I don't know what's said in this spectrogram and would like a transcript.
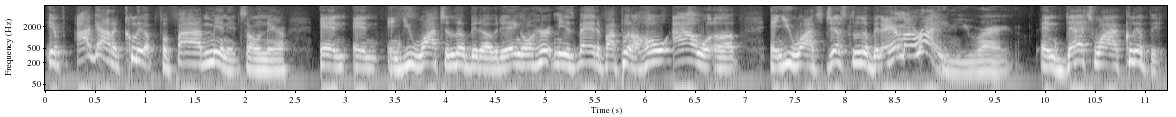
if I got a clip for five minutes on there. And, and and you watch a little bit of it. It ain't gonna hurt me as bad if I put a whole hour up and you watch just a little bit. Am I right? you right. And that's why I clip it.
